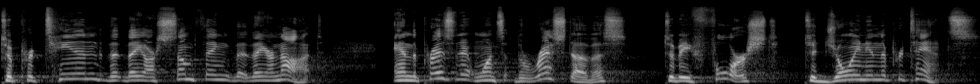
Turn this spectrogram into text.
to pretend that they are something that they are not. And the president wants the rest of us to be forced to join in the pretense.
